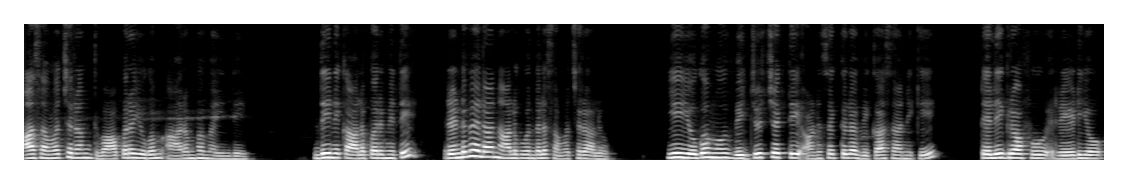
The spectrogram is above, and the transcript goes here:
ఆ సంవత్సరం ద్వాపర యుగం ఆరంభమైంది. దీని కాలపరిమితి రెండు వేల నాలుగు వందల సంవత్సరాలు. ఈ యుగము విద్యుత్ శక్తి అణుశక్తుల వికాసానికి టెలిగ్రాఫు రేడియో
